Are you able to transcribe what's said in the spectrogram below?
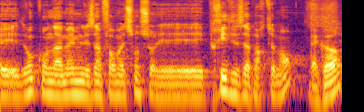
et donc on a même les informations sur les prix des appartements. d'accord.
